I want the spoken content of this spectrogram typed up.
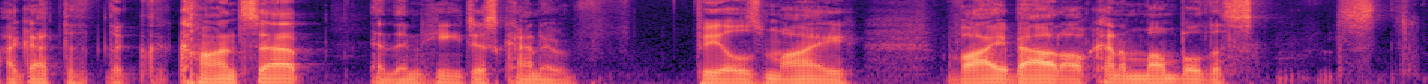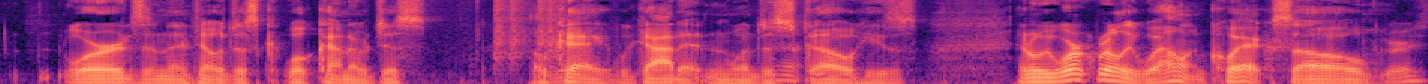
I got the, the concept, and then he just kind of feels my vibe out. I'll kind of mumble the s- s- words, and then he'll just we'll kind of just okay, we got it, and we'll just go. He's and we work really well and quick, so great.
